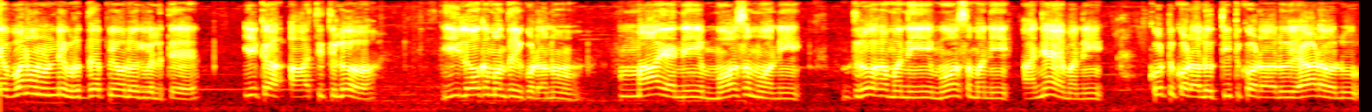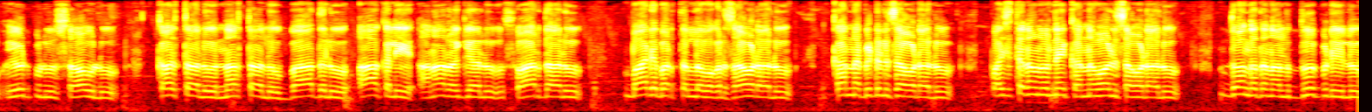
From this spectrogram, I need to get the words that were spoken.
యవ్వనం నుండి వృద్ధాప్యంలోకి వెళితే ఇక ఆ స్థితిలో ఈ లోకమంతా కూడాను మాయని మోసము అని ద్రోహమని మోసమని అన్యాయమని కొట్టుకోడాలు తిట్టుకోడాలు ఏడవలు ఏడుపులు సావులు కష్టాలు నష్టాలు బాధలు ఆకలి అనారోగ్యాలు స్వార్థాలు భార్య భర్తల్లో ఒకరు సావడాలు కన్న బిడ్డలు సావడాలు పసితనంలోనే కన్నవాళ్ళు సావడాలు దొంగతనాలు దోపిడీలు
